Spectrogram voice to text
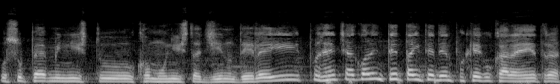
o super-ministro comunista Dino dele aí, a gente agora tentar entendendo por que, que o cara entra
